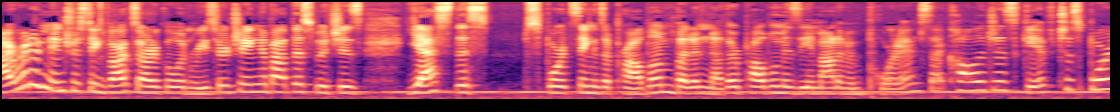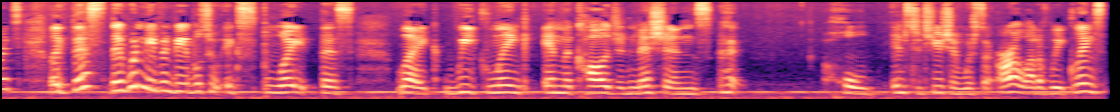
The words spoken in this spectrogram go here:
I read an interesting Vox article when researching about this, which is yes, this sports thing is a problem, but another problem is the amount of importance that colleges give to sports. Like this, they wouldn't even be able to exploit this like weak link in the college admissions whole institution, which there are a lot of weak links,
